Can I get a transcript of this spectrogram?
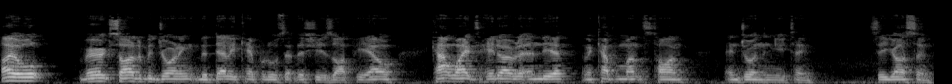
Hi all, very excited to be joining the Delhi Capitals at this year's IPL. Can't wait to head over to India in a couple months' time and join the new team. See you guys soon.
